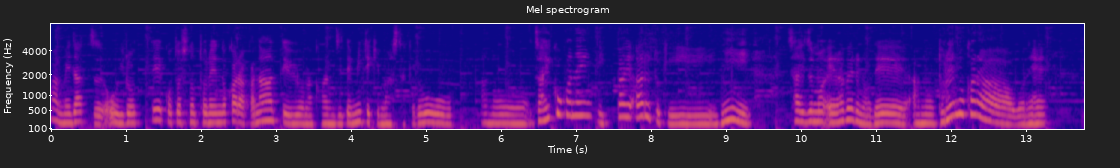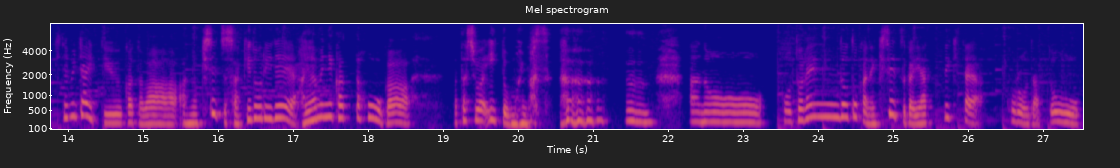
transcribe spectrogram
まあ、目立つお色って今年のトレンドカラーかなっていうような感じで見てきましたけどあの在庫がねいっぱいある時にサイズも選べるのであのトレンドカラーをね着てみたいっていう方はあの季節先取りで早めに買った方が私はいいと思います。うん、あのこうトレンドとかね季節がやってきた頃だと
